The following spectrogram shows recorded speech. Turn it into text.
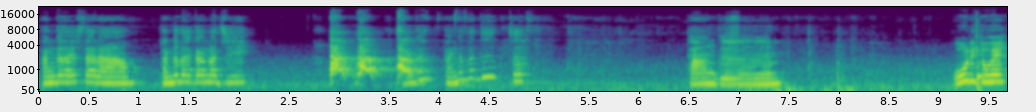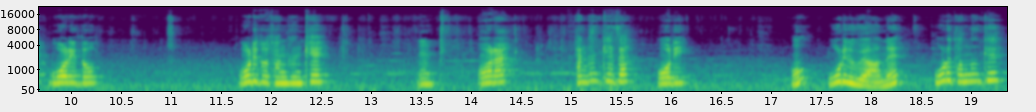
당근 할 사람. 당근 할 강아지. 당근, 당근, 당근. 자. 당근. 오리도 해, 오리도. 오리도 당근 캐. 응. 오라. 당근 캐자, 오리. 어? 오리는 왜 안 해? 오라 당근 캐?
